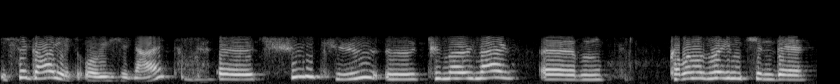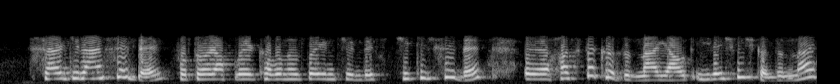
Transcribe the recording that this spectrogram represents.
ise gayet orijinal. E, çünkü e, tümörler e, kavanozların içinde sergilense de fotoğrafları kavanozların içinde çekilse de e, hasta kadınlar yahut iyileşmiş kadınlar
